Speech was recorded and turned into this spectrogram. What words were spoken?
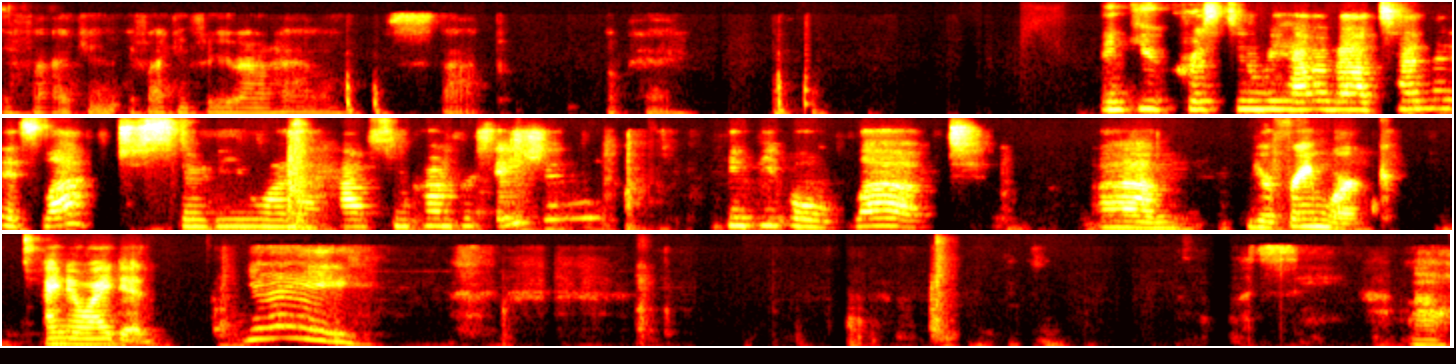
if I can, if I can figure out how. Stop. Okay. Thank you, Kristen. We have about 10 minutes left. So do you want to have some conversation? I think people loved um, your framework. I know I did. Yay. Let's see. Oh,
